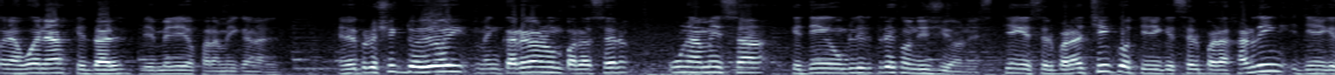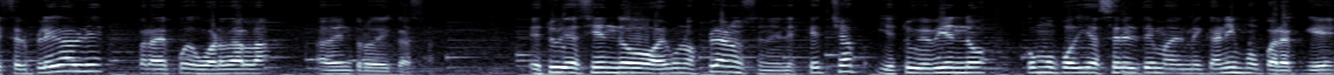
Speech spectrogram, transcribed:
Buenas, buenas, ¿qué tal? Bienvenidos para mi canal. En el proyecto de hoy me encargaron para hacer una mesa que tiene que cumplir tres condiciones. Tiene que ser para chico, tiene que ser para jardín y tiene que ser plegable para después guardarla adentro de casa. Estuve haciendo algunos planos en el SketchUp y estuve viendo cómo podía ser el tema del mecanismo para que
